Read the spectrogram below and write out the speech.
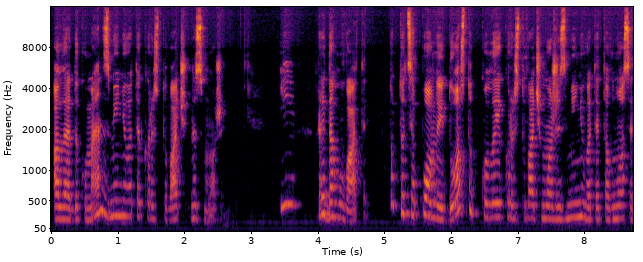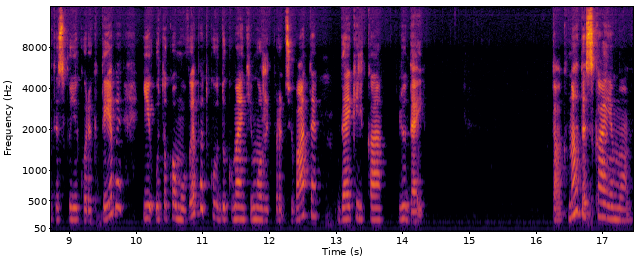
але документ змінювати користувач не зможе. І редагувати. Тобто це повний доступ, коли користувач може змінювати та вносити свої корективи, і у такому випадку в документі можуть працювати декілька людей. Так, натискаємо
